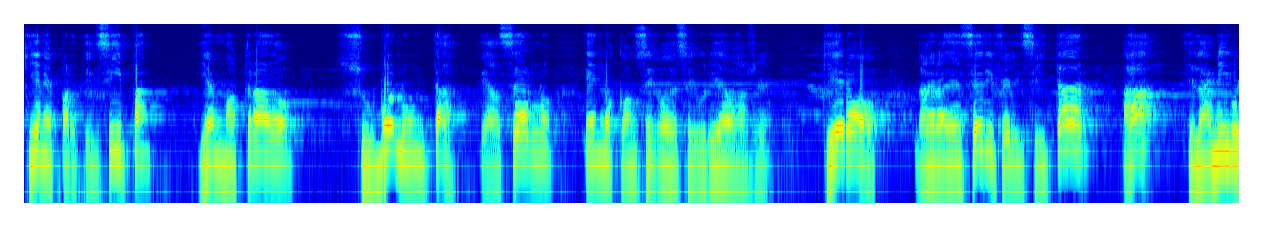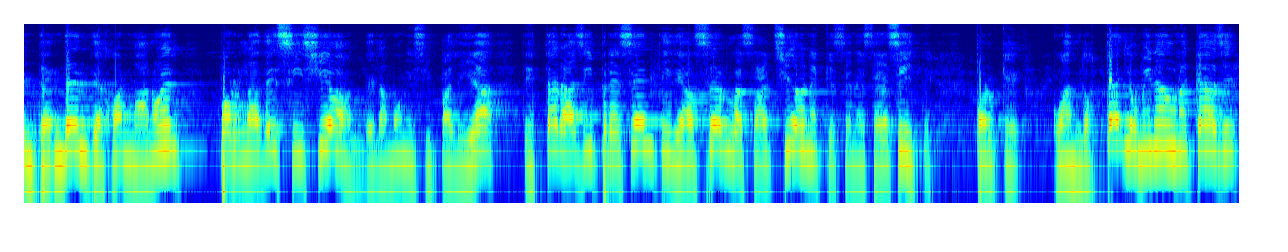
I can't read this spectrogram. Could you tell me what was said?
quienes participan y han mostrado su voluntad de hacerlo en los consejos de seguridad barrial. Quiero agradecer y felicitar a el amigo intendente, a Juan Manuel, por la decisión de la municipalidad de estar allí presente y de hacer las acciones que se necesiten. Porque cuando está iluminada una calle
